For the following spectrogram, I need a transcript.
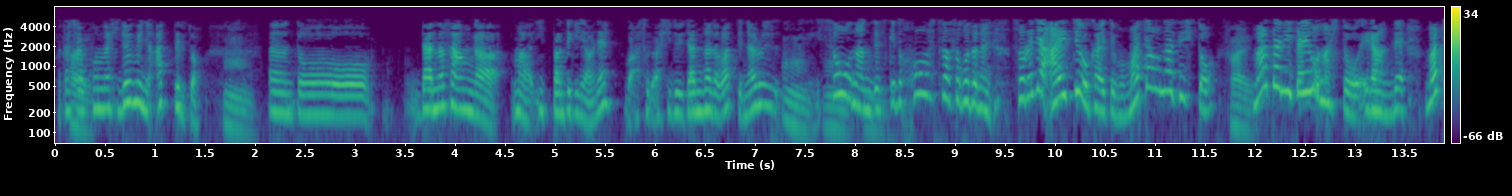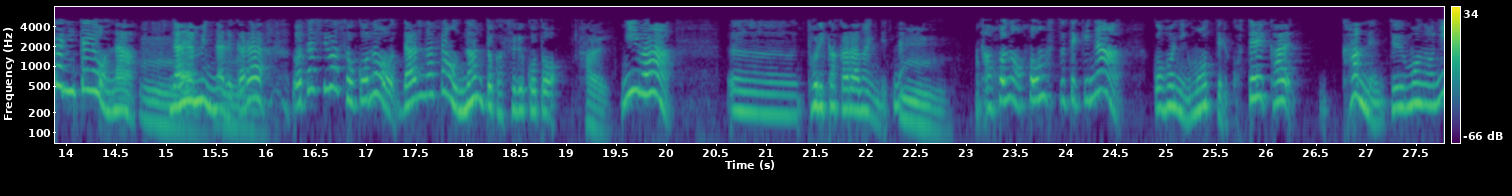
私はこんなひどい目に遭ってると。うん。うんと、旦那さんが、まあ一般的にはね、わ、それはひどい旦那だわってなる、うんそうなんですけど、本質はそこじゃない。それで相手を変えても、また同じ人、はい。また似たような人を選んで、また似たようなうん悩みになるから、私はそこの旦那さんを何とかすることはい。には、うーん、取り掛からないんですね。うん。あこの本質的なご本人が持っている固定か観念というものに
